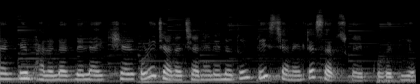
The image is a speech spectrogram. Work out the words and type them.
লাগবে, ভালো লাগলে লাইক শেয়ার করে। যারা চ্যানেলে নতুন প্লিজ চ্যানেলটা সাবস্ক্রাইব করে দিও।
